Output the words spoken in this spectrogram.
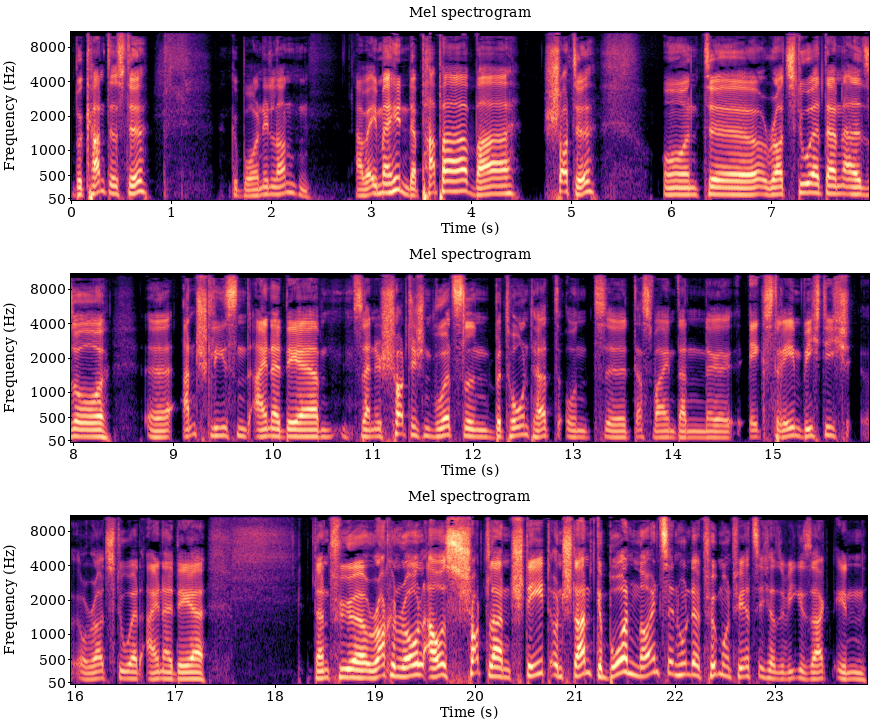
bekannteste, geboren in London. Aber immerhin, der Papa war Schotte und äh, Rod Stewart dann also äh, anschließend einer, der seine schottischen Wurzeln betont hat und äh, das war ihm dann äh, extrem wichtig. Rod Stewart, einer der dann für Rock'n'Roll aus Schottland steht und stand, geboren 1945, also wie gesagt in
